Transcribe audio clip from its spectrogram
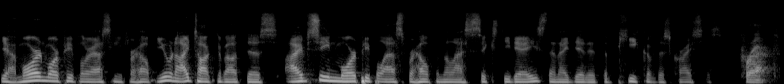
Yeah, more and more people are asking for help. You and I talked about this. I've seen more people ask for help in the last 60 days than I did at the peak of this crisis. Correct.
